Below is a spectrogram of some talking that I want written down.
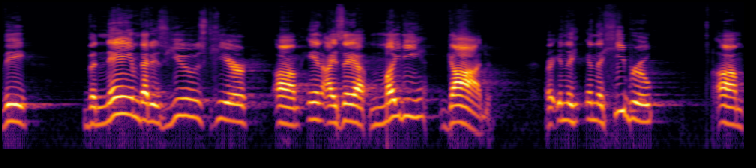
The, the name that is used here um, in Isaiah, mighty God, in the, in the Hebrew, um,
